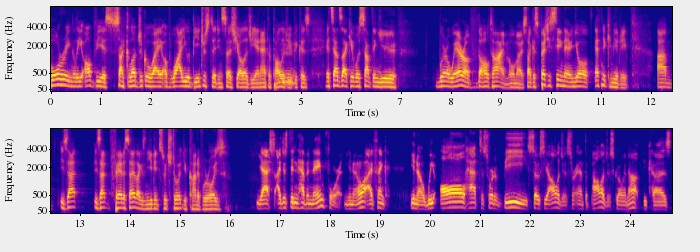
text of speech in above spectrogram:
boringly obvious psychological way of why you would be interested in sociology and anthropology because it sounds like it was something you were aware of the whole time almost. Like especially sitting there in your ethnic community. Um, is that is that fair to say? Like you didn't switch to it you kind of were always Yes, I just didn't have a name for it. You know, I think, you know, we all had to sort of be sociologists or anthropologists growing up because,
